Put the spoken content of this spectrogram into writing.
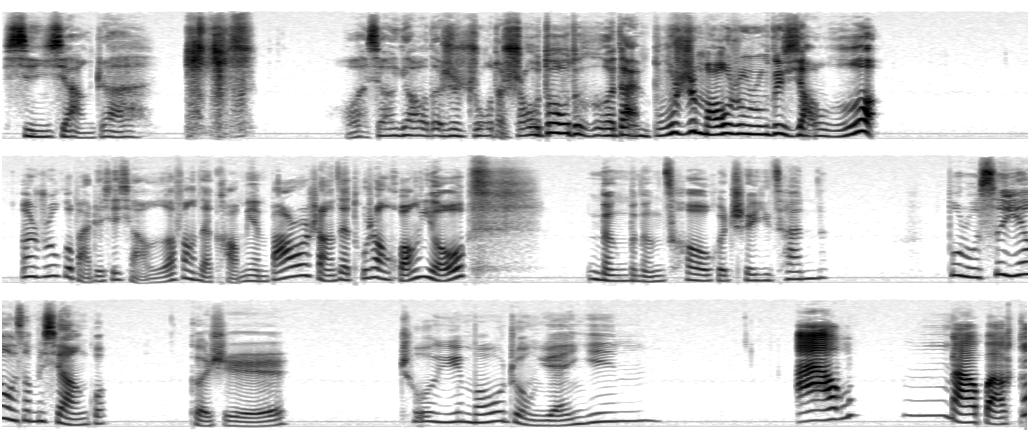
心想着：“我想要的是煮的熟透的鹅蛋，不是毛茸茸的小鹅。”那如果把这些小鹅放在烤面包上，再涂上黄油，能不能凑合吃一餐呢？布鲁斯也有这么想过，可是出于某种原因，啊呜！猫宝狗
